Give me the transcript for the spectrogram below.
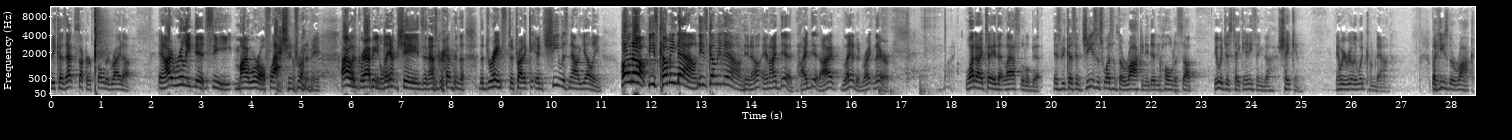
because that sucker folded right up. And I really did see my world flash in front of me. I was grabbing lampshades and I was grabbing the, the drapes to try to, and she was now yelling, Oh no, he's coming down, he's coming down, you know, and I did. I did. I landed right there. Why did I tell you that last little bit? Is because if Jesus wasn't the rock and he didn't hold us up, it would just take anything to shake him, and we really would come down. But he's the rock.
